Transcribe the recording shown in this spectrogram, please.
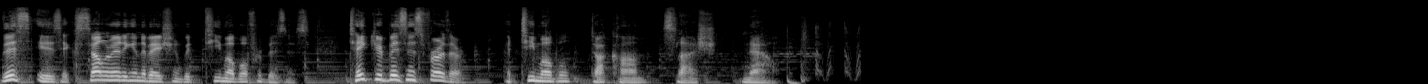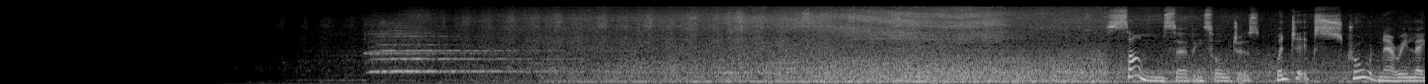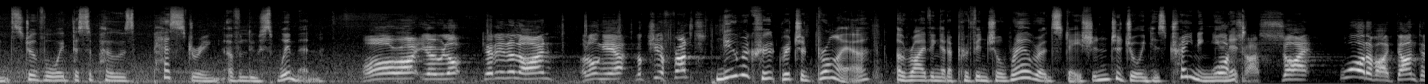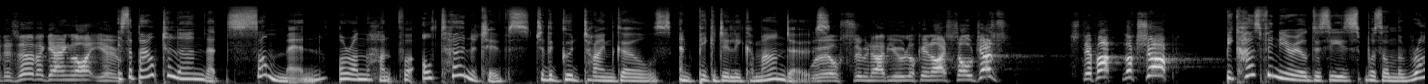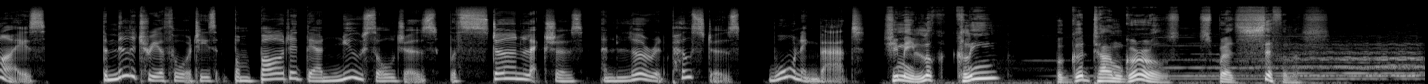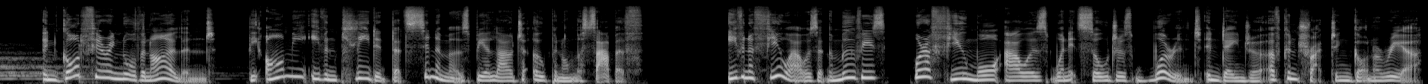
This is accelerating innovation with T-Mobile for Business. Take your business further at t-mobile.com/now. Some serving soldiers went to extraordinary lengths to avoid the supposed pestering of loose women. All right, you lot, get in a line. Along here, look to your front. New recruit Richard Breyer, arriving at a provincial railroad station to join his training unit, What a sight. What have I done to deserve a gang like you? is about to learn that some men are on the hunt for alternatives to the good time girls and Piccadilly commandos. We'll soon have you looking like soldiers. Step up, look sharp. Because venereal disease was on the rise, the military authorities bombarded their new soldiers with stern lectures and lurid posters warning that She may look clean, but good time girls spread syphilis. in God fearing Northern Ireland, the army even pleaded that cinemas be allowed to open on the Sabbath. Even a few hours at the movies were a few more hours when its soldiers weren't in danger of contracting gonorrhea.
